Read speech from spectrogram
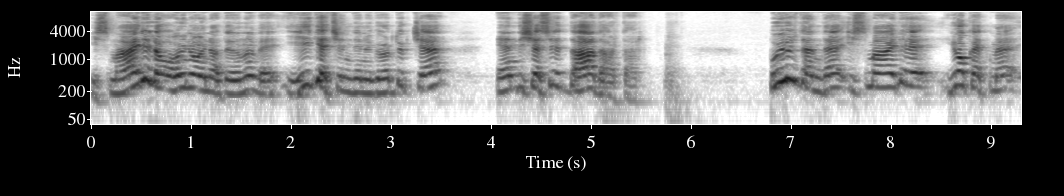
İsmail ile oyun oynadığını ve iyi geçindiğini gördükçe endişesi daha da artar. Bu yüzden de İsmail'i yok etme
